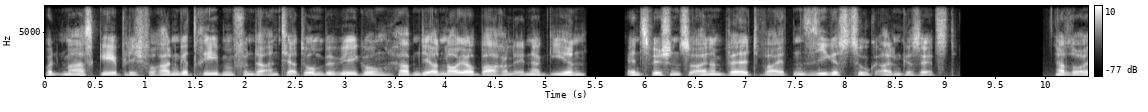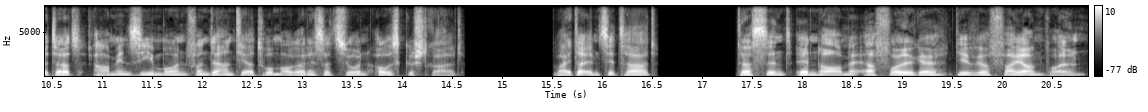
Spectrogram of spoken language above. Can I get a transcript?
und maßgeblich vorangetrieben von der Anti-Atom-Bewegung haben die erneuerbaren Energien inzwischen zu einem weltweiten Siegeszug angesetzt. Erläutert Armin Simon von der Anti-Atom-Organisation ausgestrahlt. Weiter im Zitat Das sind enorme Erfolge, die wir feiern wollen.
